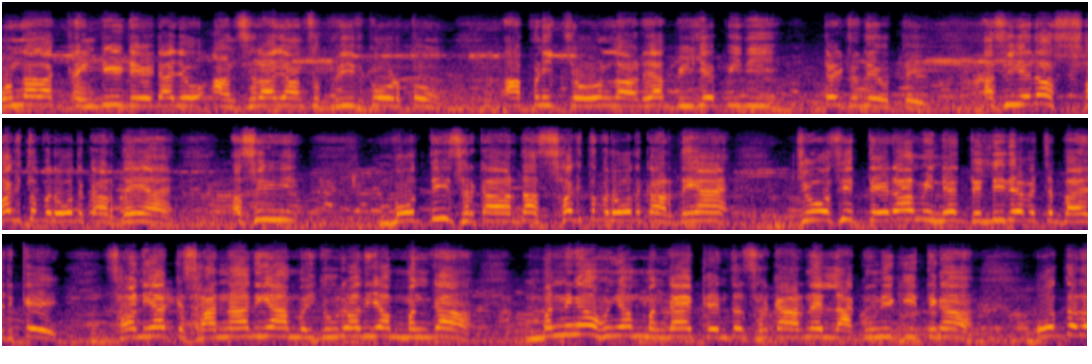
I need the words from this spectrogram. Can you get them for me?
ਉਹਨਾਂ ਦਾ ਕੈਂਡੀਡੇਟ ਆ ਜੋ ਅੰਸਰਾਜ ਅੰਸ ਫਰੀਦਕੋਟ ਤੋਂ ਆਪਣੀ ਚੋਣ ਲੜ ਰਿਹਾ ਬੀਜੇਪੀ ਦੀ। ਟਿਕਟ ਦੇ ਉੱਤੇ। ਅਸੀਂ ਇਹਦਾ ਸਖਤ ਵਿਰੋਧ ਕਰਦੇ ਆਂ ਅਸੀਂ ਮੋਦੀ ਸਰਕਾਰ ਦਾ ਸਖਤ ਵਿਰੋਧ ਕਰਦੇ ਆਂ ਜੋ ਅਸੀਂ 13 ਮਹੀਨੇ ਦਿੱਲੀ ਦੇ ਵਿੱਚ ਬੈਠ ਕੇ ਸਾਡੀਆਂ ਕਿਸਾਨਾਂ ਦੀਆਂ, ਮਜ਼ਦੂਰਾਂ ਦੀਆਂ ਮੰਗਾਂ, ਮੰਨੀਆਂ ਹੋਈਆਂ ਮੰਗਾਂ ਕੇਂਦਰ ਸਰਕਾਰ ਨੇ ਲਾਗੂ ਨਹੀਂ ਕੀਤੀਆਂ। ਉਧਰ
